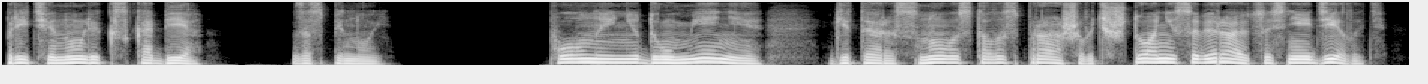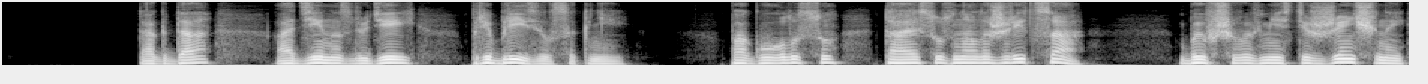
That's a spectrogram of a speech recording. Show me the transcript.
притянули к скобе за спиной. Полное недоумение Гетера снова стала спрашивать, что они собираются с ней делать. Тогда один из людей приблизился к ней. По голосу Таис узнала жреца, бывшего вместе с женщиной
